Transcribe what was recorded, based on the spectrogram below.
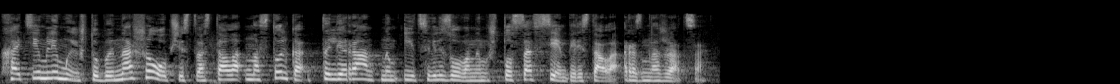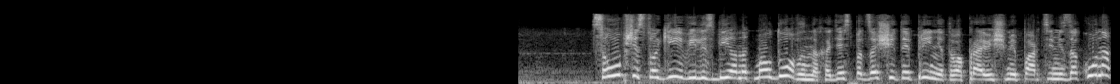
хотим ли мы, чтобы наше общество стало настолько толерантным и цивилизованным, что совсем перестало размножаться? Сообщество геев и лесбиянок Молдовы, находясь под защитой принятого правящими партиями закона,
